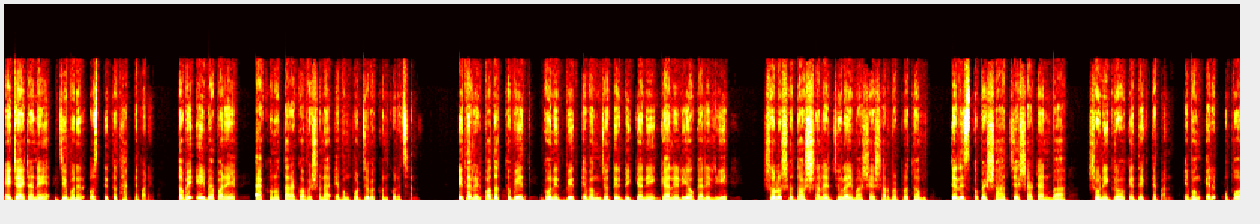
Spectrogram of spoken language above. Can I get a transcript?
এই টাইটানে জীবনের অস্তিত্ব থাকতে পারে। তবে এই ব্যাপারে এখনও তারা গবেষণা এবং পর্যবেক্ষণ করেছেন। ইতালির পদার্থবিদ, গণিতবিদ এবং জ্যোতির্বিজ্ঞানী গ্যালিলিও গ্যালিলি ষোলোশো সালের জুলাই মাসে সর্বপ্রথম টেলিস্কোপের সাহায্যে স্যাটার্ন বা শনি গ্রহকে দেখতে পান এবং এর উপর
